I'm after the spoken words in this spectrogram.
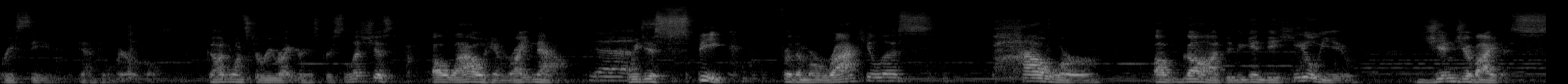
received dental miracles. God wants to rewrite your history. So let's just allow him right now. Yes. We just speak for the miraculous power of God to begin to heal you. Gingivitis.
